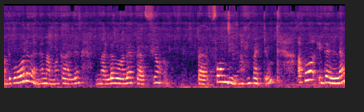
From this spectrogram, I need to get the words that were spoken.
അതുപോലെ തന്നെ നമുക്കതിൽ നല്ലപോലെ പെർഫ്യൂം പെർഫോം ചെയ്യാൻ പറ്റും. അപ്പോൾ ഇതെല്ലാം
